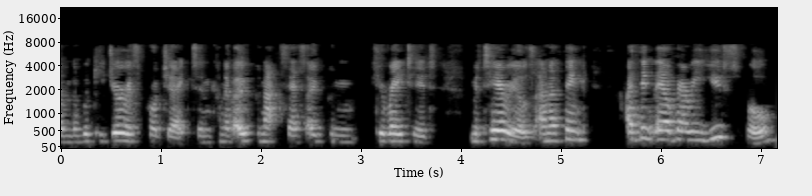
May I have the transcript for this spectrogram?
um, the Wikijuris project and kind of open access, open curated materials. And I think I think they are very useful.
